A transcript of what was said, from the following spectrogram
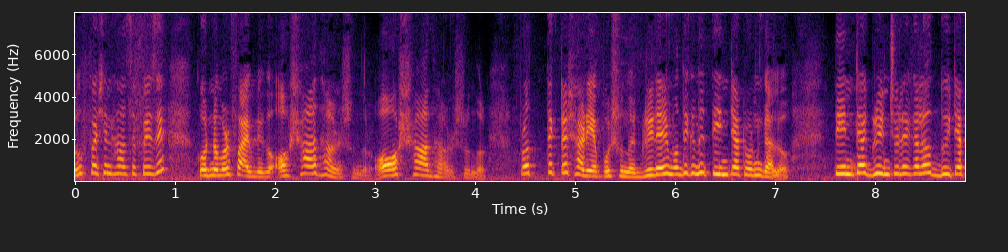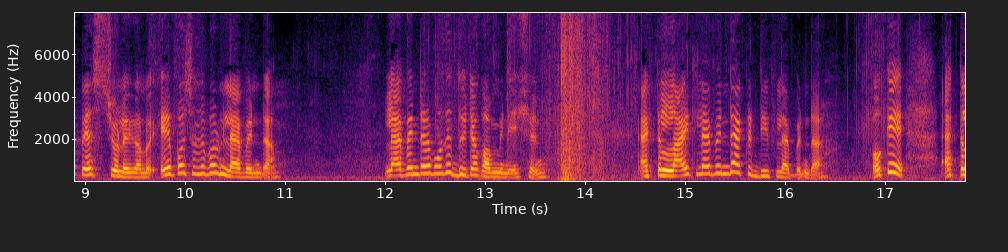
রুফ ফ্যাশন হাউসের পেজে কোড নাম্বার ফাইভ লিখে অসাধারণ সুন্দর অসাধারণ সুন্দর। প্রত্যেকটা শাড়ি আপু সুন্দর। গ্রিনের মধ্যে কিন্তু তিনটা টোন গেল। তিনটা গ্রিন চলে গেল, দুইটা পেস্ট চলে গেল। এরপর চলে যাব ল্যাভেন্ডার ল্যাভেন্ডার মধ্যে দুইটা কম্বিনেশন একটা লাইট ল্যাভেন্ডার একটা ডিপ ল্যাভেন্ডার ওকে একটা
